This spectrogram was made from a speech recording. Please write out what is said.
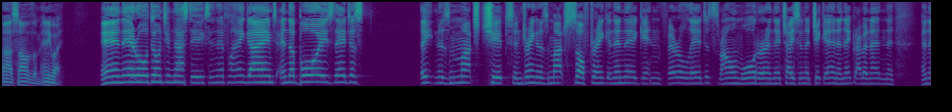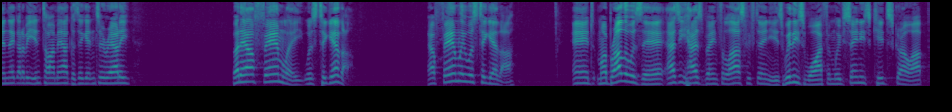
uh, some of them. Anyway. And they're all doing gymnastics and they're playing games. And the boys, they're just eating as much chips and drinking as much soft drink. And then they're getting feral. They're just throwing water and they're chasing a chicken and they're grabbing it. And, then- and then they've got to be in time out because they're getting too rowdy. But our family was together. Our family was together. And my brother was there, as he has been for the last 15 years, with his wife, and we've seen his kids grow up.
